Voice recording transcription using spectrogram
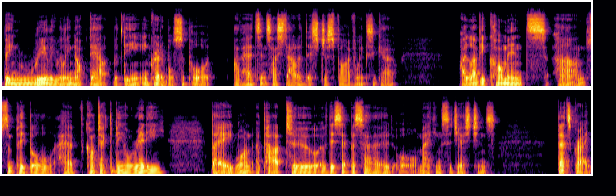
been really, really knocked out with the incredible support I've had since I started this just five weeks ago. I love your comments. Um, some people have contacted me already. They want a part two of this episode or making suggestions. That's great.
